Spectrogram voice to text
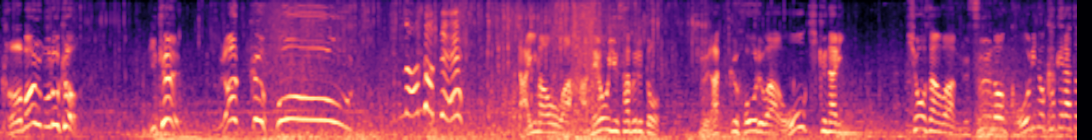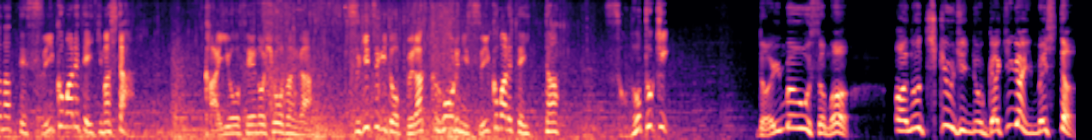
構うものか。行けブラックホール。なんだって？大魔王は羽を揺さぶるとブラックホールは大きくなり氷山は無数の氷のかけらとなって吸い込まれていきました。海洋性の氷山が次々とブラックホールに吸い込まれていったその時。大魔王様あの地球人のガキがいました。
